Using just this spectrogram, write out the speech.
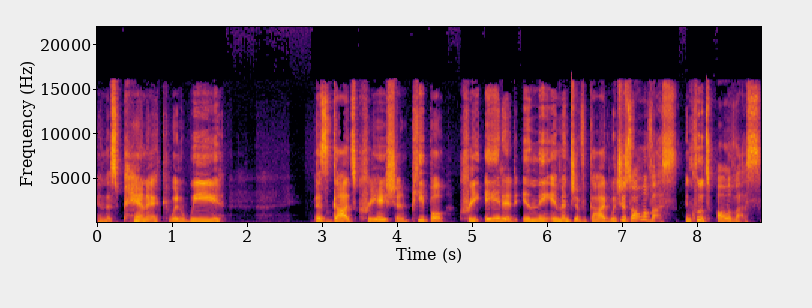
in this panic when we, as God's creation, people created in the image of God, which is all of us, includes all of us,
